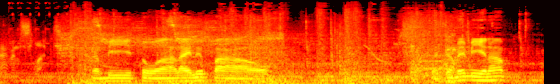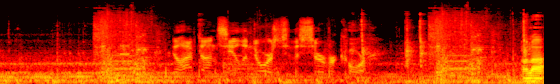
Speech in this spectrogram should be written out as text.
I haven't slept. จะมีตัวอะไรหรือเปล่า แต่จะไม่มีนะครับ You'll have to unseal the doors to the server core. เอาละ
